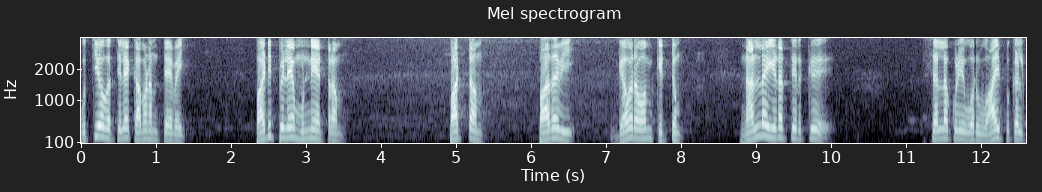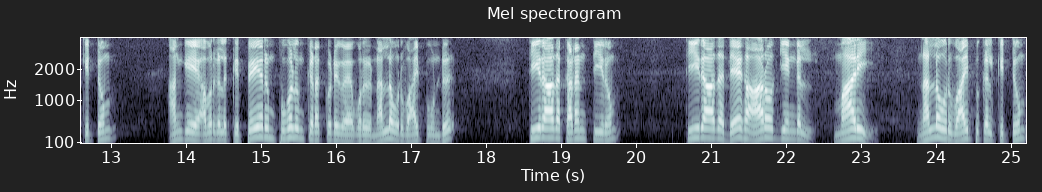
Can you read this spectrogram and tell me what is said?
உத்தியோகத்திலே கவனம் தேவை. படிப்பிலே முன்னேற்றம் பட்டம் பதவி கௌரவம் கிட்டும். நல்ல இடத்திற்கு செல்லக்கூடிய ஒரு வாய்ப்புகள் கிட்டும். அங்கே அவர்களுக்கு பேரும் புகழும் கிடக்கூடிய ஒரு நல்ல ஒரு வாய்ப்பு உண்டு. தீராத கடன் தீரும் தீராத தேக ஆரோக்கியங்கள் மாறி நல்ல ஒரு வாய்ப்புகள் கிட்டும்.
